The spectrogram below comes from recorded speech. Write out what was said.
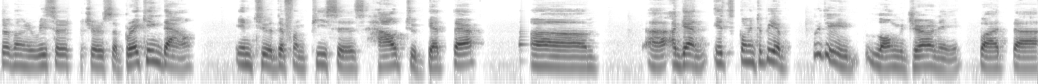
certainly researchers breaking down into different pieces how to get there. Um, uh, again, it's going to be a pretty long journey, but uh,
